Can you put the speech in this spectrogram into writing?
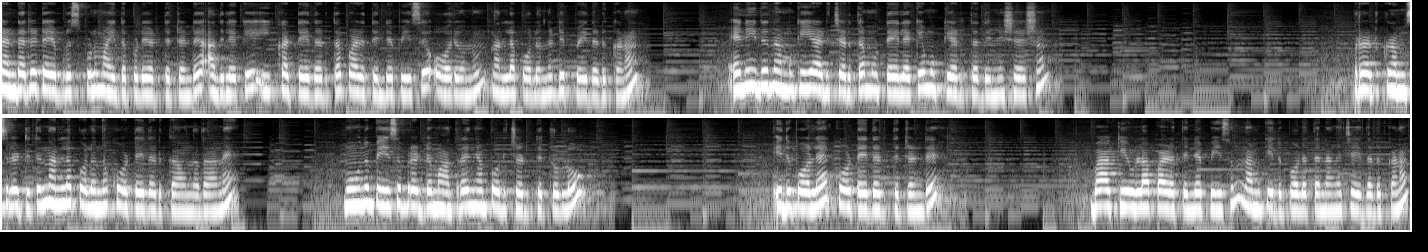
രണ്ടര ടേബിൾ സ്പൂൺ മൈദപ്പൊടി എടുത്തിട്ടുണ്ട്. അതിലേക്ക് ഈ കട്ട് ചെയ്തെടുത്ത പഴത്തിന്റെ പീസ് ഓരോന്നും നല്ല പോലെ ഒന്ന് ഡിപ്പ് ചെയ്തെടുക്കണം. ഇനി ഇത് നമുക്ക് ഈ അടിച്ചെടുത്ത മുട്ടയിലേക്ക് മുക്കിയെടുത്തതിന് ശേഷം ബ്രെഡ് ക്രംസിലിട്ടിട്ട് നല്ല പോലെ ഒന്ന് കോട്ട് ചെയ്തെടുക്കാവുന്നതാണ്. മൂന്ന് പീസ് ബ്രെഡ് മാത്രമേ ഞാൻ പൊടിച്ചെടുത്തിട്ടുള്ളൂ. ഇതുപോലെ കോട്ട് ചെയ്തെടുത്തിട്ടുണ്ട്. ബാക്കിയുള്ള പഴത്തിന്റെ പീസും നമുക്ക് ഇതുപോലെ തന്നെ അങ്ങ് ചെയ്തെടുക്കണം.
